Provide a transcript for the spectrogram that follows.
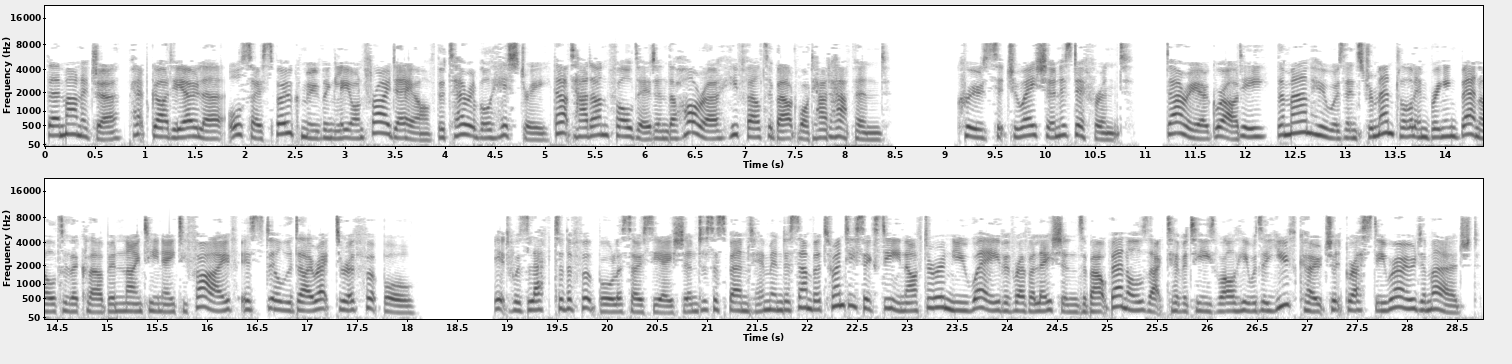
Their manager, Pep Guardiola, also spoke movingly on Friday of the terrible history that had unfolded and the horror he felt about what had happened. Crewe's situation is different. Dario Gradi, the man who was instrumental in bringing Bennell to the club in 1985, is still the director of football. It was left to the Football Association to suspend him in December 2016 after a new wave of revelations about Bennell's activities while he was a youth coach at Gresty Road emerged.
